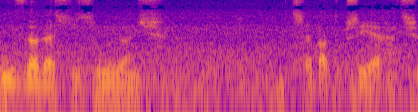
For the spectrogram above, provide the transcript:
Nic dodać, nic ująć. Trzeba tu przyjechać.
